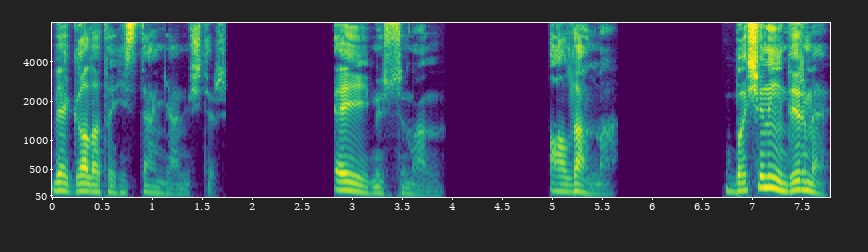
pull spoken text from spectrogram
ve Galata histen gelmiştir. Ey Müslüman! Aldanma. Başını indirme.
